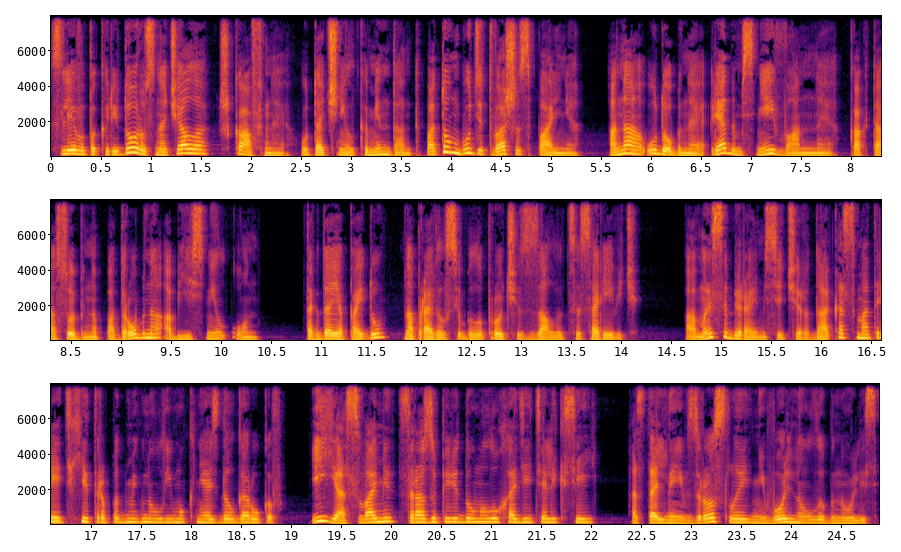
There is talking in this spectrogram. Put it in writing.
«Слева по коридору сначала шкафная», – уточнил комендант. «Потом будет ваша спальня. Она удобная, рядом с ней ванная», – как-то особенно подробно объяснил он. «Тогда я пойду», – направился было прочь из зала цесаревич. «А мы собираемся чердак осмотреть», – хитро подмигнул ему князь Долгоруков. «И я с вами», – сразу передумал уходить Алексей. Остальные взрослые невольно улыбнулись.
